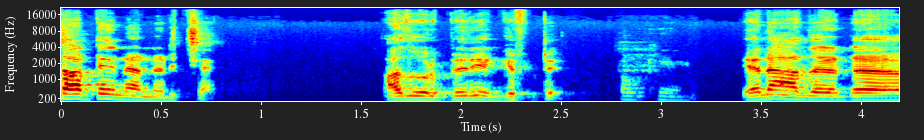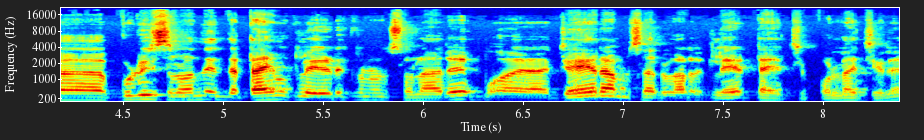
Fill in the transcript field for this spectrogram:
ஷாட்டே நான் நடித்தேன் அது ஒரு பெரிய ஓகே ஏன்னா அந்த ப்ரொடியூசர் வந்து இந்த டைமுக்குள்ள எடுக்கணும்னு சொன்னாரு. ஜெயராம் சார் வரக்கு லேட் ஆயிடுச்சு பொள்ளாச்சியில்.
